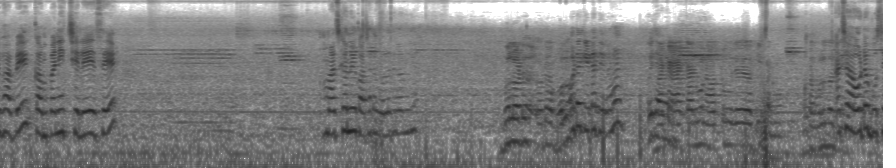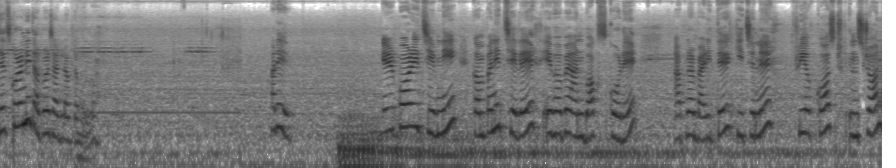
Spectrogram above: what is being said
এভাবে কোম্পানির ছেলে এসে মাঝখানের কথাটা বলে দিলাম যে। ওটা কেটে দেবে হ্যাঁ? না, না আচ্ছা ওটা শেষ করে নিই তারপরে চার লাখটা বলব। আরে এরপর এই চিমনি কোম্পানির ছেলে এভাবে আনবক্স করে আপনার বাড়িতে কিচেনে ফ্রি অফ কস্ট ইনস্টল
